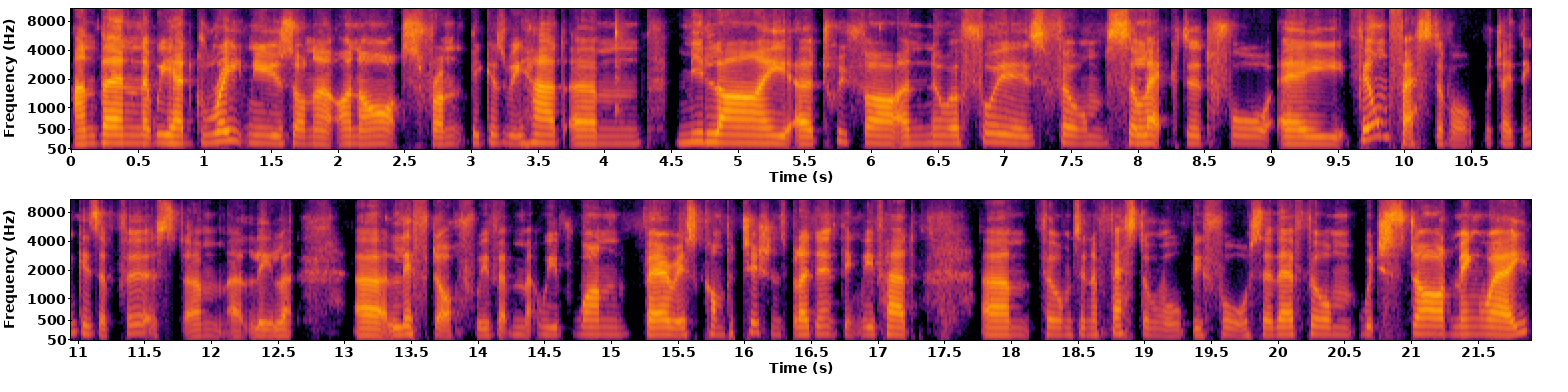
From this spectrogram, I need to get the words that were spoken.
and then we had great news on a, on arts front because we had um, Milai uh, Truffat and Noah Foyer's film selected for a film festival, which I think is a first um, at Lila uh, Liftoff. We've we've won various competitions, but I don't think we've had um, films in a festival before. So their film, which starred Ming Wei,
